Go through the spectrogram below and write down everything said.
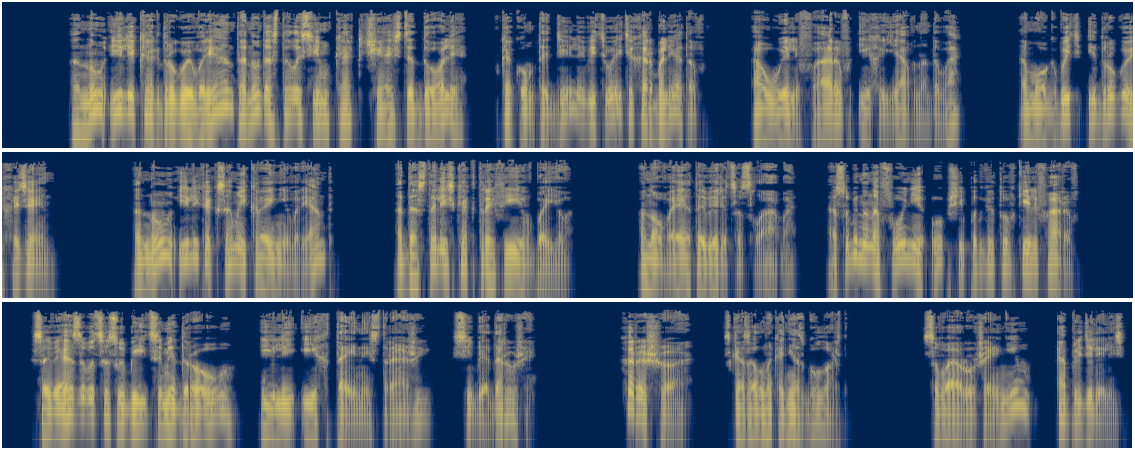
Ну или, как другой вариант, оно досталось им как часть доли в каком-то деле, ведь у этих арбалетов, а у эльфаров их явно два, мог быть и другой хозяин. Ну или, как самый крайний вариант, достались как трофеи в бою но в это верится слабо, особенно на фоне общей подготовки эльфаров. Связываться с убийцами дроу или их тайной стражей себе дороже. «Хорошо», — сказал наконец Гулорд. «С вооружением определились.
